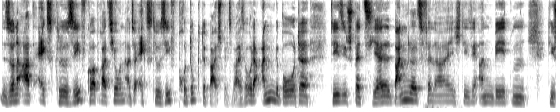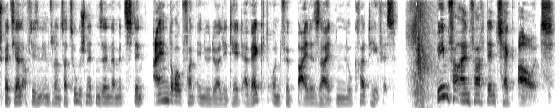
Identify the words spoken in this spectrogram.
so eine Art Exklusivkooperation, also Exklusivprodukte beispielsweise oder Angebote, die sie speziell, Bundles vielleicht, die sie anbieten, die speziell auf diesen Influencer zugeschnitten sind, damit es den Eindruck von Individualität erweckt und für beide Seiten lukrativ ist. Beam vereinfacht den Checkout.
